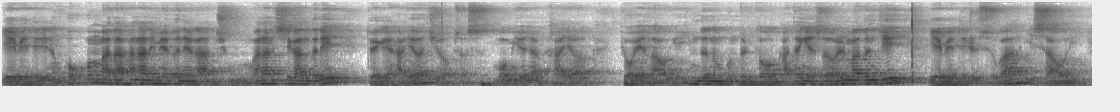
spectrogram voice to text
예배드리는 곳곳마다 하나님의 은혜가 충만한 시간들이 되게 하여 주옵소서. 몸이 연약하여 교회 나오기 힘드는 분들도 가정에서 얼마든지 예배 드릴 수가 있사오니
